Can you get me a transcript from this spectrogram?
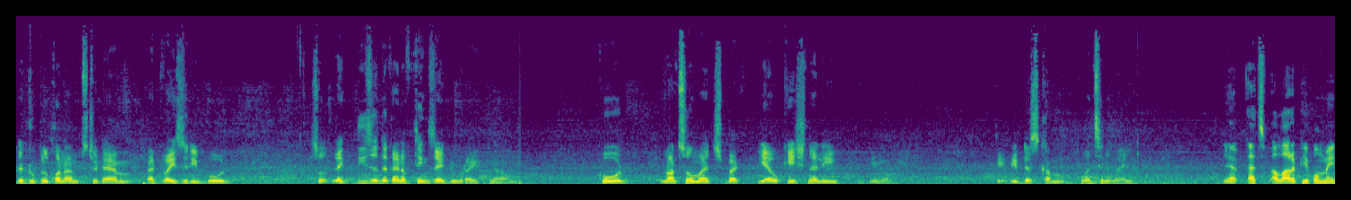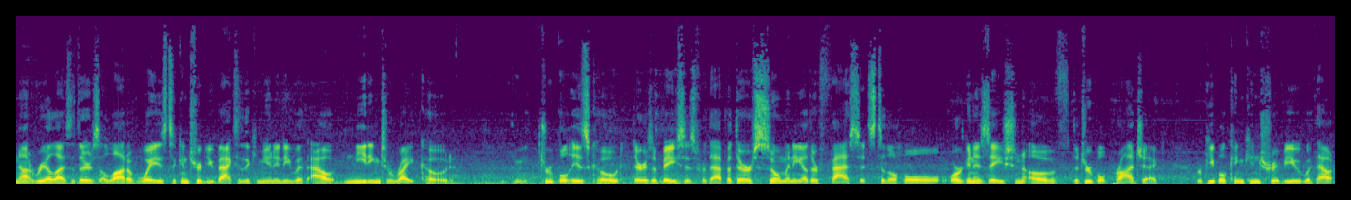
the DrupalCon Amsterdam advisory board. So like these are the kind of things I do right now. Code not so much, but yeah, occasionally you know it, it does come once in a while. Yeah, that's a lot of people may not realize that there's a lot of ways to contribute back to the community without needing to write code. I mean, Drupal is code. There is a basis for that, but there are so many other facets to the whole organization of the Drupal project where people can contribute without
